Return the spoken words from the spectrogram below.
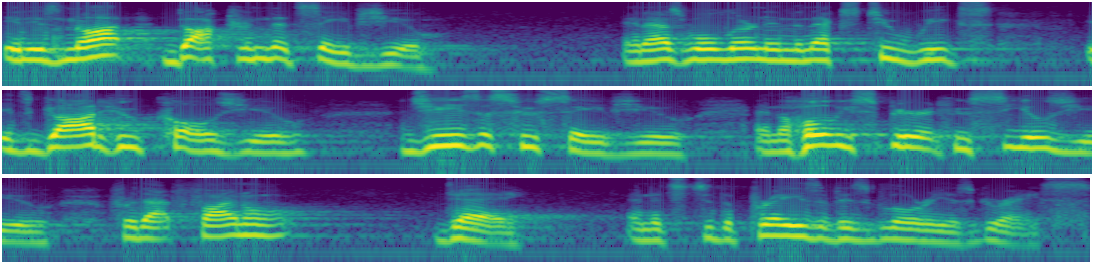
It is not doctrine that saves you. And as we'll learn in the next two weeks, it's God who calls you, Jesus who saves you, and the Holy Spirit who seals you for that final day. And it's to the praise of His glorious grace.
